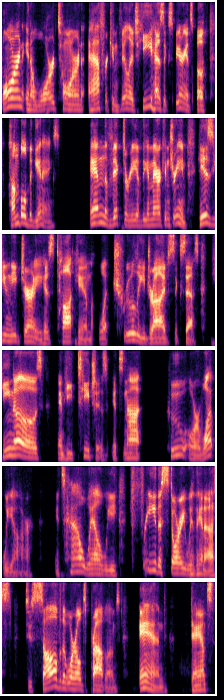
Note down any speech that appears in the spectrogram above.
Born in a war torn African village, he has experienced both humble beginnings and the victory of the American dream. His unique journey has taught him what truly drives success. He knows and he teaches it's not who or what we are, it's how well we free the story within us to solve the world's problems and dance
